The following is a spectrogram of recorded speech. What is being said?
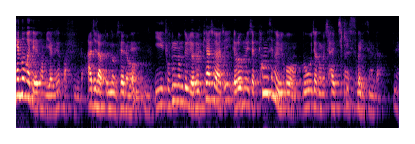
새 놈에 대해서 한번 이야기를 해봤습니다. 아주 나쁜 놈 새로. 네. 음. 이 도둑놈들 여러분 피하셔야지 여러분이 이제 평생을 일고 노후 자금을 잘 지킬 수가 맞습니다. 있습니다. 네.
